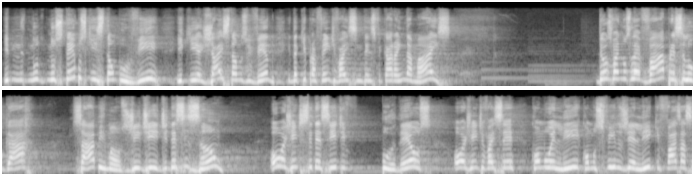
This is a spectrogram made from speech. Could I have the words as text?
E no, nos tempos que estão por vir e que já estamos vivendo, e daqui para frente vai se intensificar ainda mais, Deus vai nos levar para esse lugar, sabe, irmãos, de, de, de decisão. Ou a gente se decide por Deus, ou a gente vai ser como Eli, como os filhos de Eli, que faz as,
